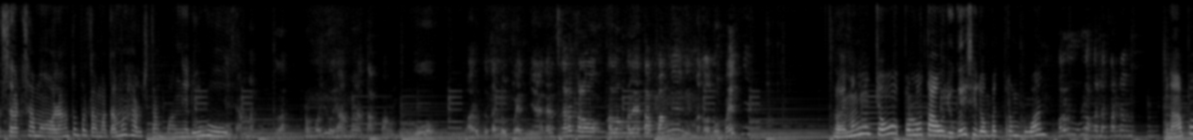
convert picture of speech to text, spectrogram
serak sama orang tuh pertama-tama harus tampangnya dulu. sama lah, perempuan juga sama tampang dulu baru kita dompetnya kan sekarang kalau kalau ngeliat tampangnya gimana tahu dompetnya Lah emangnya cowok perlu tahu juga isi dompet perempuan? perlu lah kadang-kadang Kenapa?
